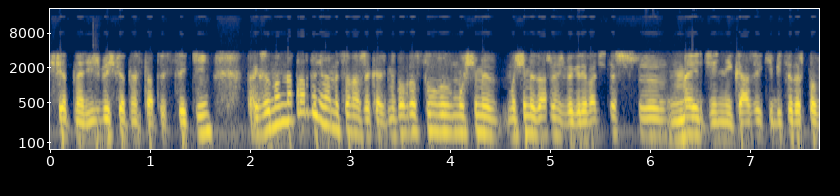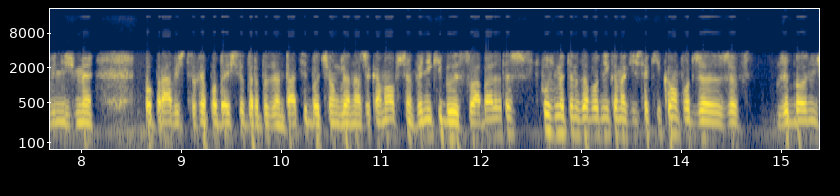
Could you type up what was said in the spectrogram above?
świetne liczby, świetne statystyki. Także no naprawdę nie mamy co narzekać. My po prostu musimy, musimy zacząć wygrywać. Też y, my, dziennikarze i kibice też powinniśmy poprawić trochę podejście do reprezentacji, bo ciągle narzekamy. Owszem, wyniki były słabe, ale też stwórzmy tym zawodnikom jakiś taki komfort, że, że, żeby oni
